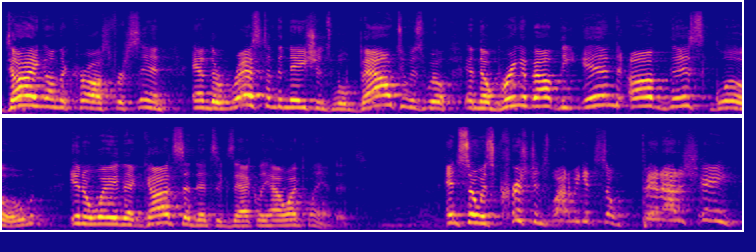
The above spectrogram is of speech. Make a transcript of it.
dying on the cross for sin, and the rest of the nations will bow to his will, and they'll bring about the end of this globe in a way that God said that's exactly how I planned it. And so, as Christians, why do we get so bent out of shape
